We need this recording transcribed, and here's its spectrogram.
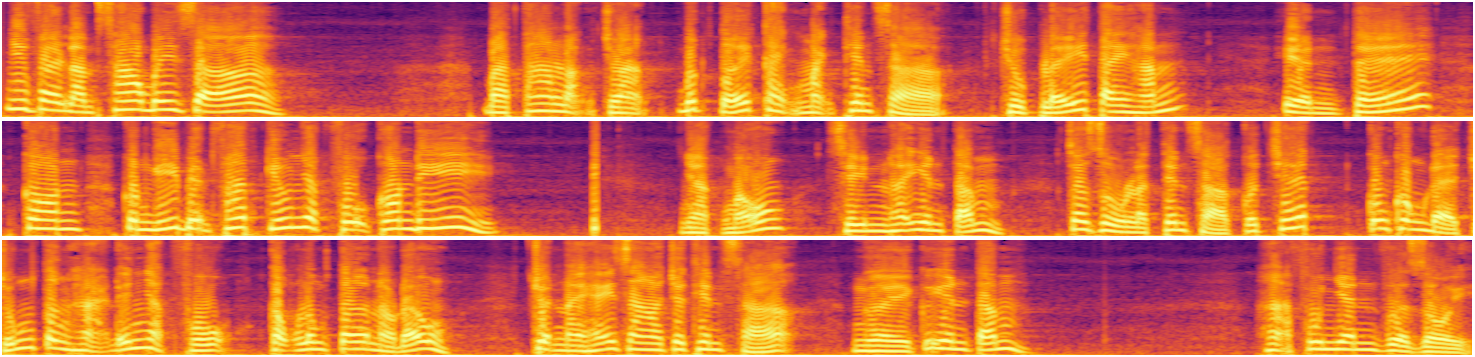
như vậy làm sao bây giờ? Bà ta loạn choạng bước tới cạnh mạnh thiên sở Chụp lấy tay hắn. Hiền tế Con, con nghĩ biện pháp cứu nhạc phụ con đi. Nhạc mẫu Xin hãy yên tâm Cho dù là thiên sở có chết cũng không để chúng tương hại đến nhạc phụ, Cộng lông tơ nào đâu. Chuyện này hãy giao cho thiên sở, Người cứ yên tâm. Hạ phu nhân vừa rồi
